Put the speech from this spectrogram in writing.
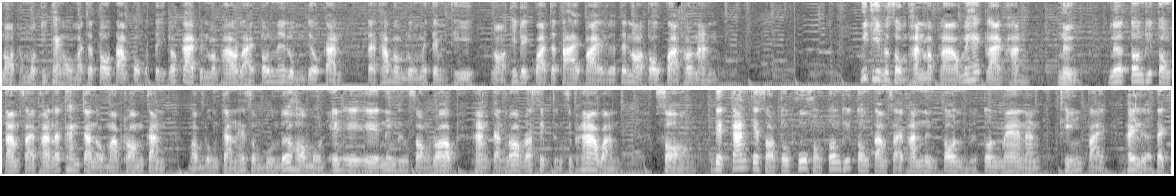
หน่อทั้งหมดที่แทงออกมาจะโตตามปกติ แล้วกลายเป็นมะพร้าวหลายต้นในหลุมเดียวกัน แต่ถ้าบำรุงไม่เต็มที่หน่อที่เล็กกว่าจะตายไปเหลือแต่หน่อโตกว่าเท่านั้น วิธีผสมพันธุ์มะพร้าวไม่ให้กลายพันธุ์ 1. เลือกต้นที่ตรงตามสายพันธุ์และแทงจันทร์ออกมาพร้อมกันบำรุงจันทร์ให้สมบูรณ์ด้วยฮอร์โมน NAA 1-2 รอบ ห่างกันรอบละ 10-15 วัน 2. เด็ดก้านเกสรตัวผู้ของต้นที่ตรงตามสายพันธุ์ 1 ต้น หรือต้นแม่นั้น ทิ้งไปให้เหลือแต่เก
